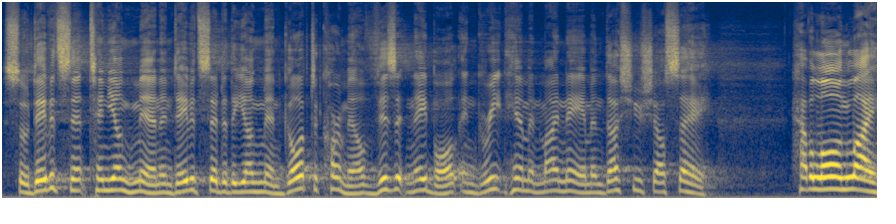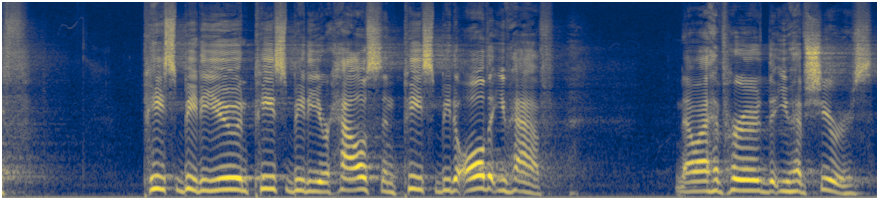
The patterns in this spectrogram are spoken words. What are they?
So David sent 10 young men, and David said to the young men, Go up to Carmel, visit Nabal, and greet him in my name, and thus you shall say, Have a long life Peace be to you, and peace be to your house, and peace be to all that you have. Now I have heard that you have shearers.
